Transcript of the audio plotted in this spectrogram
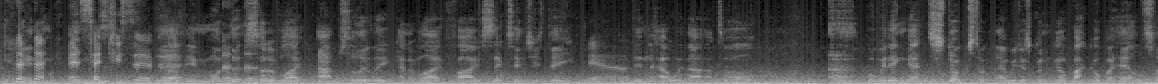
in, in Century Circle. Yeah, in mud that's sort of like absolutely kind of like five, six inches deep. Yeah. Didn't help with that at all. but we didn't get stuck stuck there. We just couldn't go back up a hill, so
